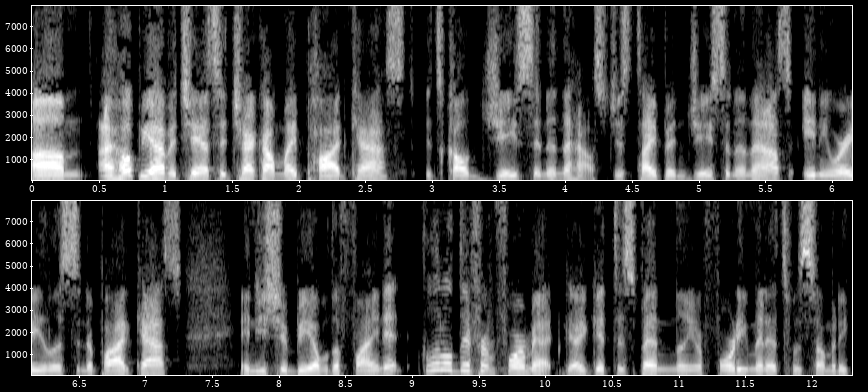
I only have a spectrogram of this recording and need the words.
Um, I hope you have a chance to check out my podcast. It's called Jason in the House. Just type in Jason in the House anywhere you listen to podcasts, and you should be able to find it. A little different format. I get to spend you know 40 minutes with somebody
